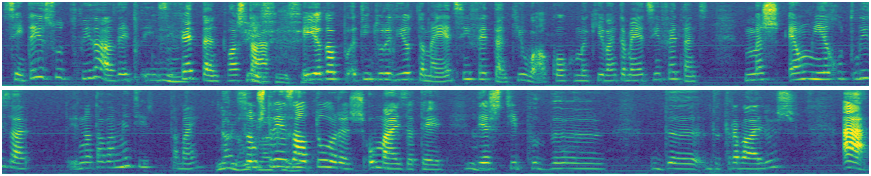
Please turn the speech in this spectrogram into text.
Sim, tem a sua utilidade, é desinfetante, lá Sim, está. sim, sim. A, iodo- a tintura de iodo também é desinfetante e o álcool, como aqui vem, também é desinfetante. Mas é um erro utilizar. Eu não estava a mentir, está bem? Não, não, Somos claro três não. autoras, ou mais até, deste tipo de, de, de trabalhos. Ah,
